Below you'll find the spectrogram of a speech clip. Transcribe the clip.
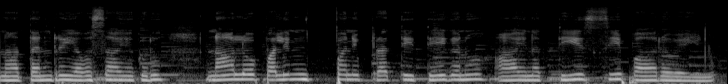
నా తండ్రి వ్యవసాయకుడు నాలో ఫలింపని ప్రతి తీగను ఆయన తీసి పారవేయును.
